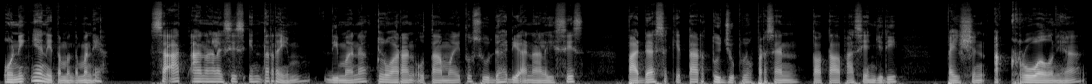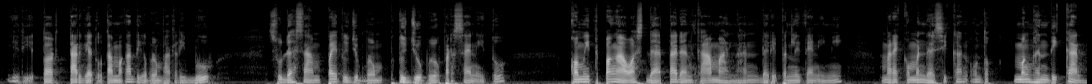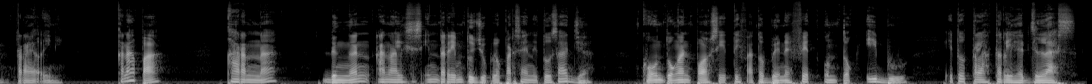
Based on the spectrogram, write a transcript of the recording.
Uniknya nih teman-teman ya, saat analisis interim di mana keluaran utama itu sudah dianalisis pada sekitar 70% total pasien. Jadi patient accrualnya, jadi target utama kan 34 ribu, sudah sampai 70%, 70% itu Komite Pengawas Data dan Keamanan dari penelitian ini merekomendasikan untuk menghentikan trial ini. Kenapa? Karena dengan analisis interim 70% itu saja, keuntungan positif atau benefit untuk ibu itu telah terlihat jelas.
